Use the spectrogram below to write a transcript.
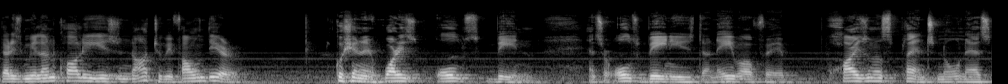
that is melancholy, is not to be found there. Question 9. What is Wolf's bane? Answer Wolf's bane is the name of a poisonous plant known as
